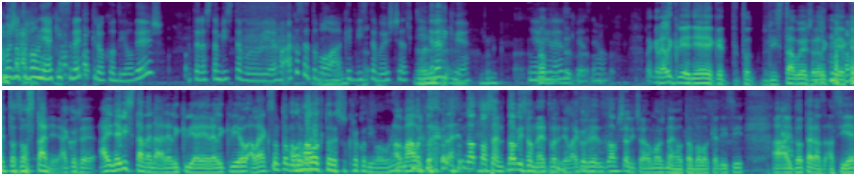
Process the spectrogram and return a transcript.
Možno to bol nejaký svetý krokodíl, vieš? Teraz tam vystavujú jeho. Ako sa to volá, keď vystavuješ časti? Relikvie. Nie, No, relikvie z neho. Tak relikvie nie je, keď to vystavuješ, relikvie, keď to zostane. Akože aj nevystavená relikvia je relikviou, ale ak som tomu Ale dobre- málo ktoré sú z krokodílov. Ale málo kto... No to, sa, to by som netvrdil. Akože zo všeličoho možného to bolo kedysi. A aj doteraz asi je.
